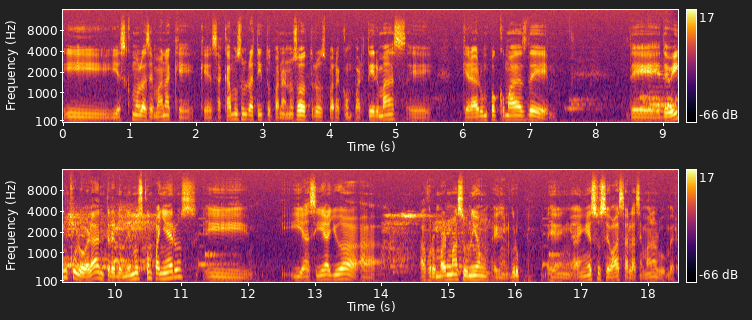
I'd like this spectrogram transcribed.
y, es como la semana que, que, sacamos un ratito para nosotros, para compartir más, eh, crear un poco más de, de, vínculo ¿verdad? entre los mismos compañeros y, así ayuda a, formar más unión en el grupo. En, en eso se basa la Semana del Bombero.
